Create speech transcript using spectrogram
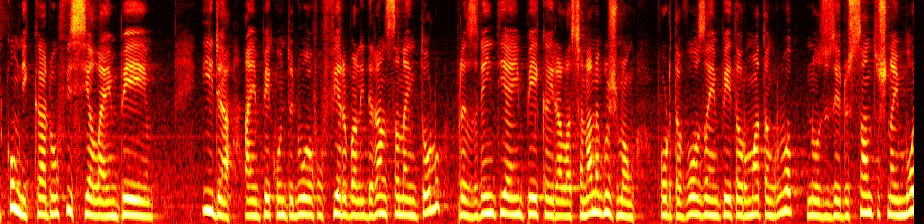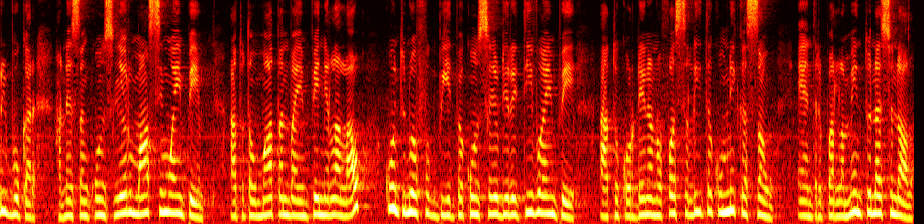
o comunicado oficial à MP. Ida, a MP continua a oferecer a liderança na Entolo, presidente a MP Caira Lachanana Guzmão, porta-voz a MP Taurumatangrua, no José dos Santos, na Imori Bucar, a conselheiro máximo a MP. A total matan a MP Nilalau, continua a fogbid para Conselho Diretivo a MP. Ato coordena no facilita a comunicação entre Parlamento Nacional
